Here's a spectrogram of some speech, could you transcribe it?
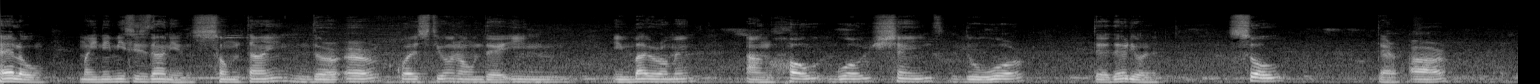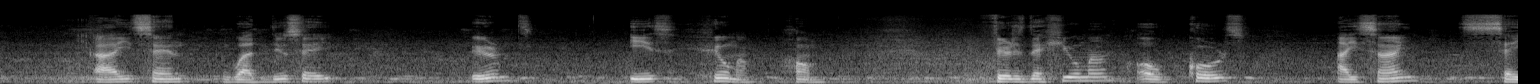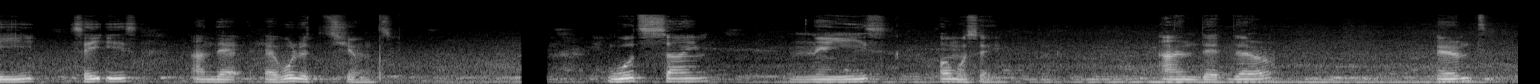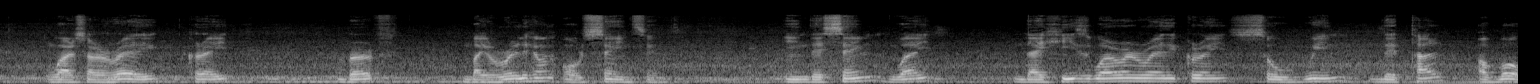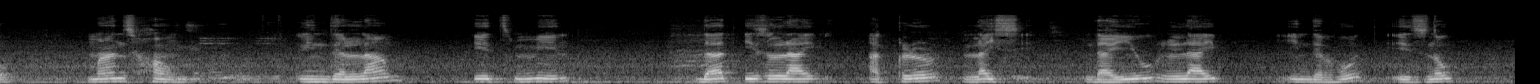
Hello, my name is Daniel. Sometimes there are questions on the in environment and how will change the world deteriorate. So there are I send what you say Earth is human home. First the human of course I sign say, say is and the evolutions. Wood sign is homose and that there earth was already created birth by religion or saints in the same way that his were already created, so when the tal above man's home in the lamb it means that is like a clear lace that you live in the wood is not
